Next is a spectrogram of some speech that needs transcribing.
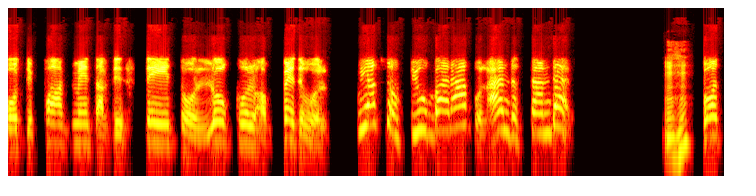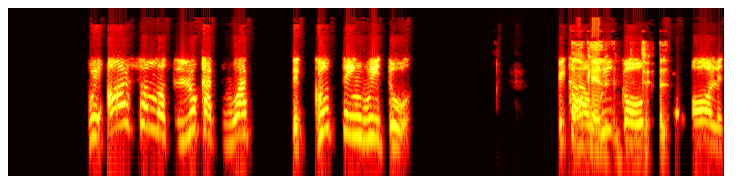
or department of the state or local or federal. We have some few bad apples. I understand that. Mhm. But we also must look at what the good thing we do. Because Okay, we go all the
